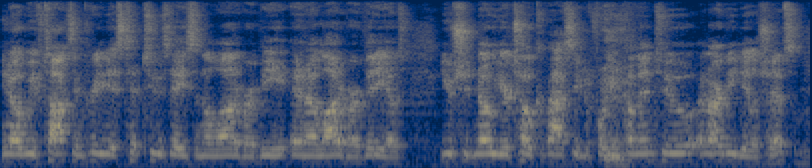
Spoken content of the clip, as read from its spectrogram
You know, we've talked in previous Tip Tuesdays and a lot of our v- and a lot of our videos. You should know your tow capacity before you come into an RV dealership. Absolutely.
